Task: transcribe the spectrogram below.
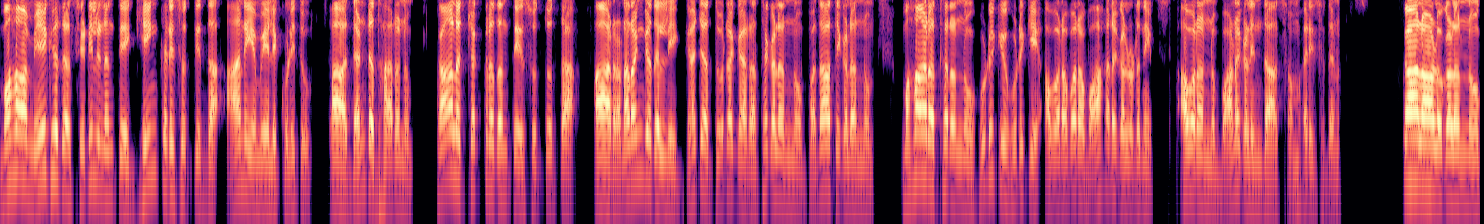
ಮಹಾಮೇಘದ ಸಿಡಿಲಿನಂತೆ ಘೇಂಕರಿಸುತ್ತಿದ್ದ ಆನೆಯ ಮೇಲೆ ಕುಳಿತು ಆ ದಂಡಧಾರನು ಕಾಲಚಕ್ರದಂತೆ ಸುತ್ತುತ್ತಾ, ಆ ರಣರಂಗದಲ್ಲಿ ಗಜ ತುರಗ ರಥಗಳನ್ನು, ಪದಾತಿಗಳನ್ನು, ಮಹಾರಥರನ್ನು ಹುಡುಕಿ ಹುಡುಕಿ ಅವರವರ ವಾಹನಗಳೊಡನೆ ಅವರನ್ನು ಬಾಣಗಳಿಂದ ಸಂಹರಿಸಿದನು. ಕಾಲಾಳುಗಳನ್ನು,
